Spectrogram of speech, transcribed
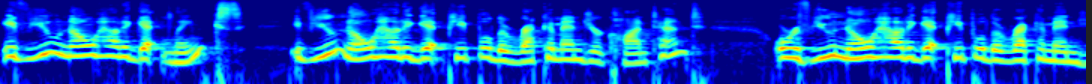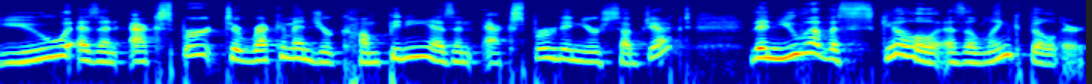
If you know how to get links, if you know how to get people to recommend your content, or if you know how to get people to recommend you as an expert, to recommend your company as an expert in your subject, then you have a skill as a link builder.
